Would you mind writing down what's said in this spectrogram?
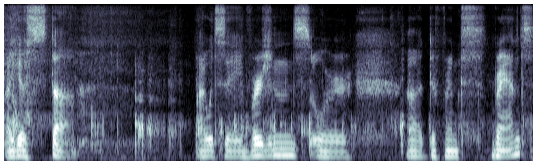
I guess, uh, I would say versions or uh, different brands.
